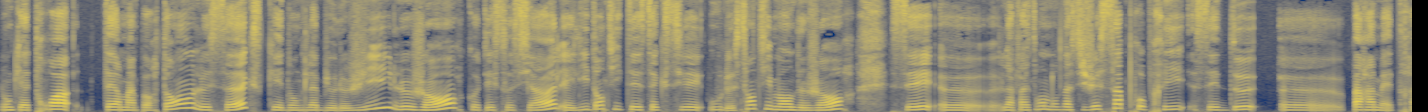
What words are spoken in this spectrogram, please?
Donc il y a trois termes importants, le sexe, qui est donc la biologie, le genre, côté social, et l'identité sexuée ou le sentiment de genre, c'est euh, la façon dont un sujet s'approprie ces deux euh, paramètres.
